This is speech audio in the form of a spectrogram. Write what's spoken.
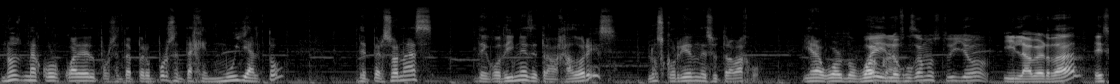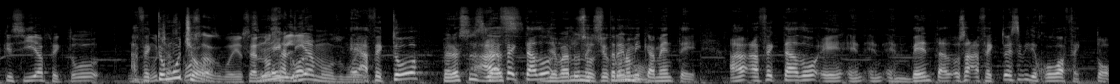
no me acuerdo cuál era el porcentaje, pero un porcentaje muy alto de personas, de godines, de trabajadores, los corrieron de su trabajo. Y era World of Güey, Warcraft. lo jugamos tú y yo. Y la verdad es que sí afectó. Afectó mucho. cosas, güey. O sea, Sí. no Eh, salíamos, Eh, güey. afectó, Pero eso es ha afectado llevarlo socioeconómicamente, ha afectado en, en- en- en ventas, o sea, afectó ese videojuego, afectó,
